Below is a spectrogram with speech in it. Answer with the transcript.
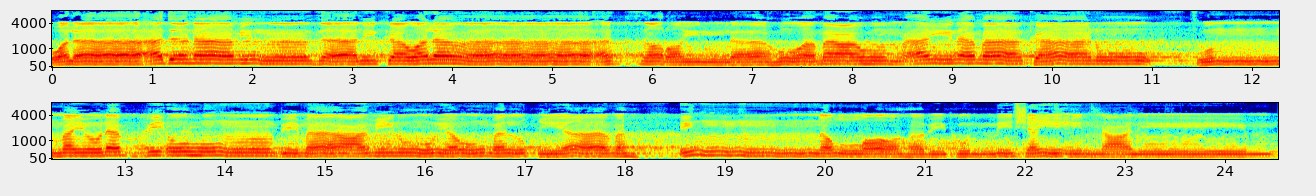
ولا أدنى من ذلك ولا أكثر إلا هو معهم أينما كانوا. ثم ينبئهم بما عملوا يوم القيامة. إن الله بكل شيء عليم.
